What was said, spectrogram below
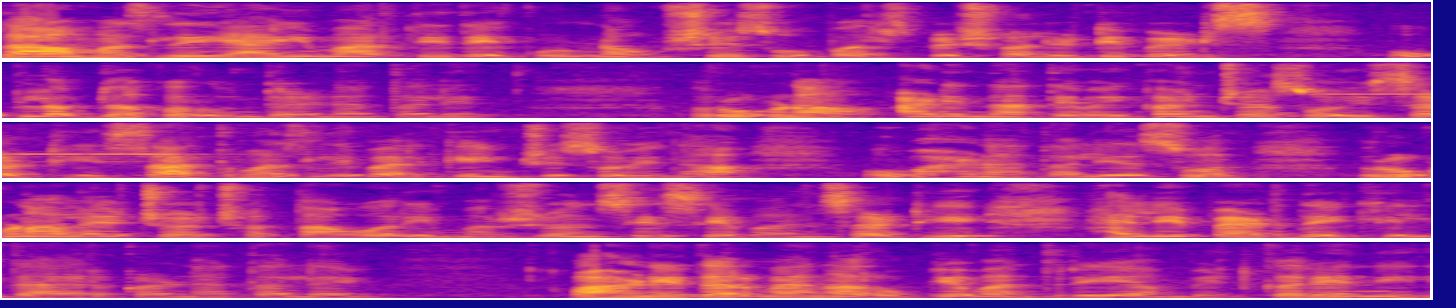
दहा मजली या इमारतीत एकूण नऊशे सुपर स्पेशालिटी बेड्स उपलब्ध करून देण्यात आलेत. रुग्ण आणि नातेवाईकांच्या सोयीसाठी सात मजली पार्किंगची सुविधा उभारण्यात आली असून रुग्णालयाच्या छतावर इमर्जन्सी सेवांसाठी हेलिपॅड देखील तयार करण्यात आले आहे पाहणीदरम्यान आरोग्यमंत्री आंबेडकर यांनी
